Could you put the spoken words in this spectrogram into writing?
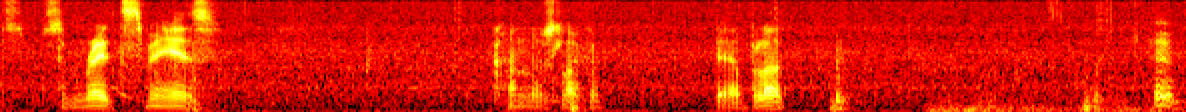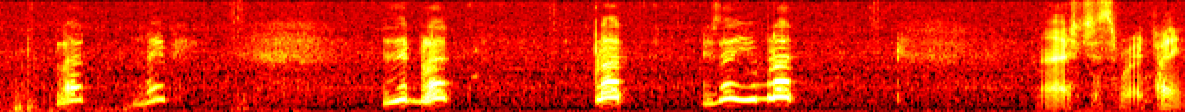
S- Some red smears. Kind of looks like a bit of blood. Uh, blood, maybe? Is it blood? Blood? Is that you blood? Nah, it's just red paint.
